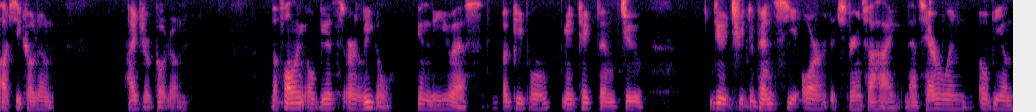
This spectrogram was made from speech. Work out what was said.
oxycodone, hydrocodone. The following opiates are legal in the U.S., but people may take them to due to dependency or experience a high. That's heroin, opium,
